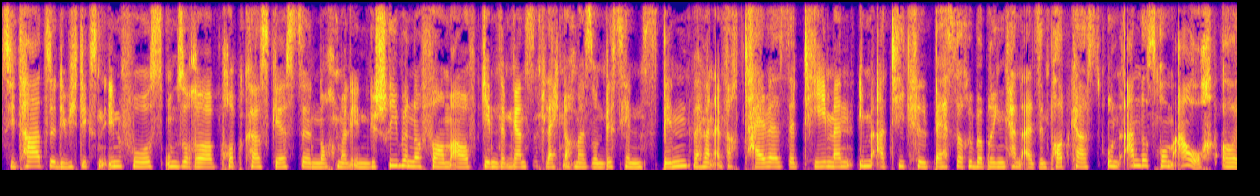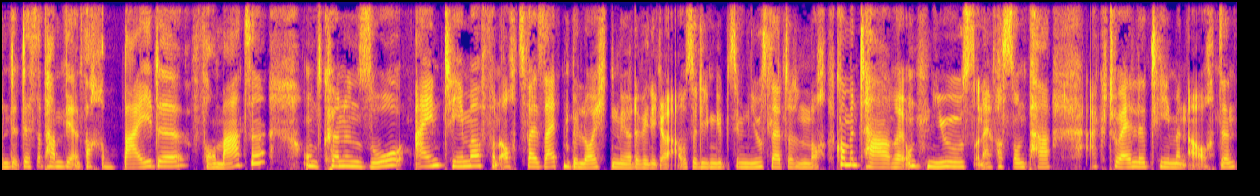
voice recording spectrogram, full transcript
Zitate, die wichtigsten Infos unserer Podcast-Gäste nochmal in geschriebener Form auf, geben dem Ganzen vielleicht nochmal so ein bisschen Spin, weil man einfach teilweise Themen im Artikel besser rüberbringen kann als im Podcast und andersrum auch. Und deshalb haben wir einfach beide Formate und können so ein Thema von auch zwei Seiten beleuchten, mehr oder weniger. Außerdem gibt es im Newsletter dann noch Kommentare und News und einfach so ein paar aktuelle Themen auch. Denn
